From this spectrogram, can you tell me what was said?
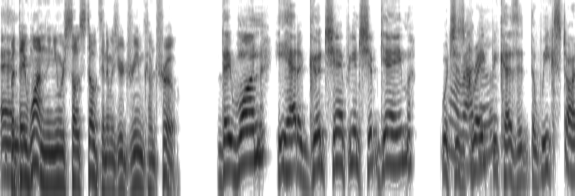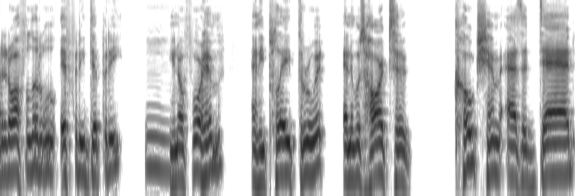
And but they won, and you were so stoked, and it was your dream come true. They won. He had a good championship game, which Come is on, great because it, the week started off a little iffity dippity, Mm. you know, for him, and he played through it. and it was hard to coach him as a dad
